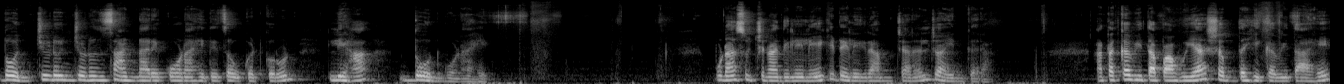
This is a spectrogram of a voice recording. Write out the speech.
दोन चिडून चिडून सांडणारे कोण आहे ते चौकट करून लिहा दोन गुण आहे. पुन्हा सूचना दिलेली आहे की टेलिग्राम चॅनल जॉईन करा. आता कविता पाहूया. शब्द ही कविता आहे.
